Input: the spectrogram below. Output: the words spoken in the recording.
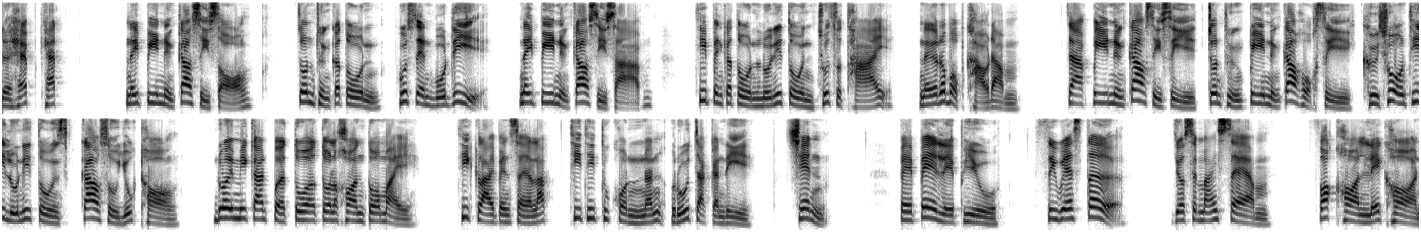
The h e p Cat ในปี 1942 จนถึงการ์ตูน Puss and Booty ในปี 1943 ที่เป็นการ์ตูน Looney Tunes ชุดสุดท้ายในระบบขาวดำ จากปี 1944 จนถึงปี 1964 คือช่วงที่ Looney Tunes ก้าวสู่ยุคทอง โดยมีการเปิดตัวตัวละครตัวใหม่ ที่กลายเป็นสัญลักษณ์ที่ที่ทุกคนนั้นรู้จักกันดี เช่น เปเป้เลพิวซิเวสเตอร์โยเซมายแซม ฟ็อกฮอนเลคฮอน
